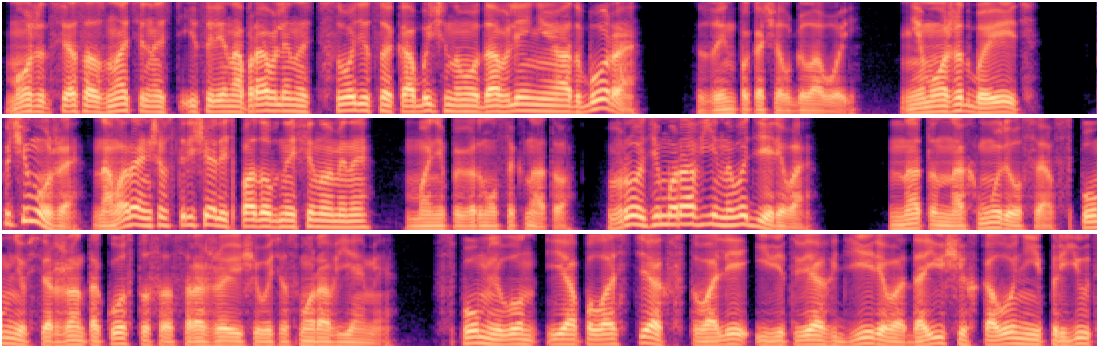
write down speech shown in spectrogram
Может, вся сознательность и целенаправленность сводится к обычному давлению отбора?» Зейн покачал головой. «Не может быть!» «Почему же? Нам раньше встречались подобные феномены». Манни повернулся к Нату. «Вроде муравьиного дерева». Натан нахмурился, вспомнив сержанта Костаса, сражающегося с муравьями. Вспомнил он и о полостях в стволе и ветвях дерева, дающих колонии приют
